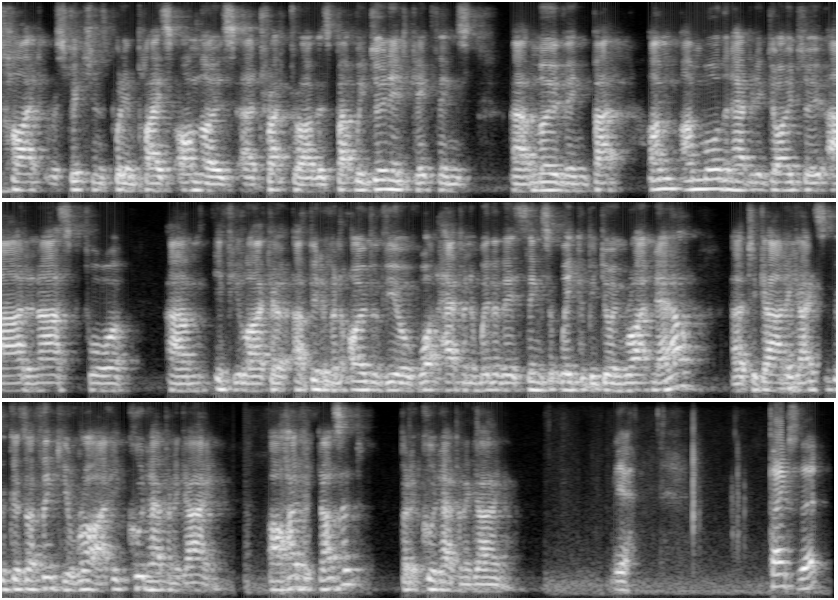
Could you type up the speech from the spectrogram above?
tight restrictions put in place on those uh, truck drivers. But we do need to keep things uh, moving. But I'm, I'm more than happy to go to ARD and ask for um, if you like, a, a, bit of an overview of what happened and whether there's things that we could be doing right now uh, to guard mm-hmm. against it. Because I think you're right, it could happen again. I hope it doesn't, but it could happen again. Yeah. Thanks for that.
